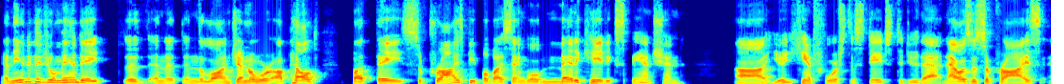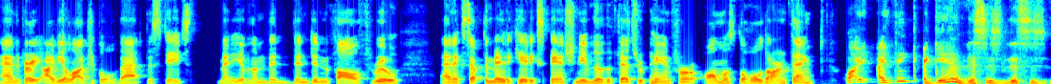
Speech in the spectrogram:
and the individual mandate uh, and the, and the law in general were upheld. But they surprised people by saying, "Well, Medicaid expansion uh, you, know, you can't force the states to do that. And that was a surprise and very ideological that the states, many of them, then, then didn't follow through and accept the Medicaid expansion, even though the feds were paying for almost the whole darn thing. Well, I, I think again, this is this is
